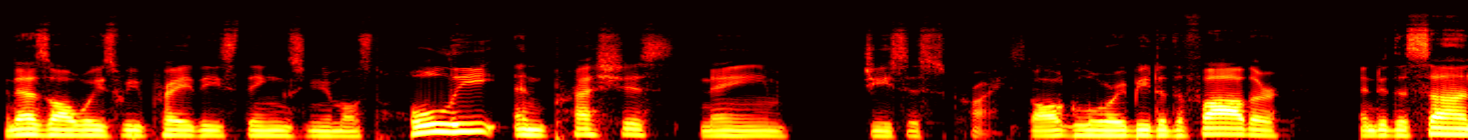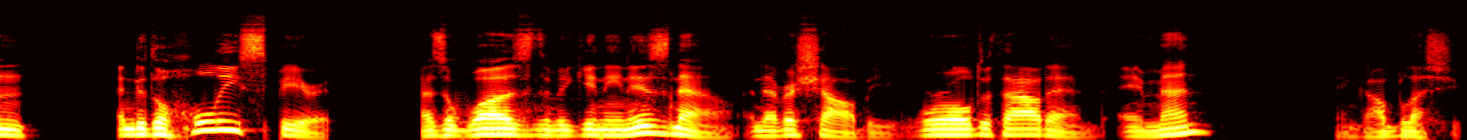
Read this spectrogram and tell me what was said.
And as always, we pray these things in your most holy and precious name, Jesus Christ. All glory be to the Father, and to the Son, and to the Holy Spirit, as it was in the beginning, is now, and ever shall be, world without end. Amen. And God bless you.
